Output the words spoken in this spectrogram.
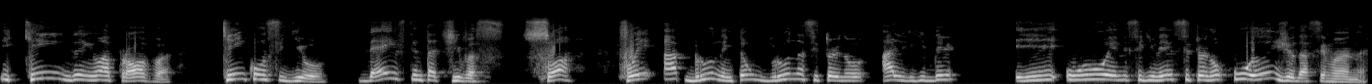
E quem ganhou a prova, quem conseguiu 10 tentativas só, foi a Bruna. Então, Bruna se tornou a líder e o MC Guimê se tornou o anjo da semana.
